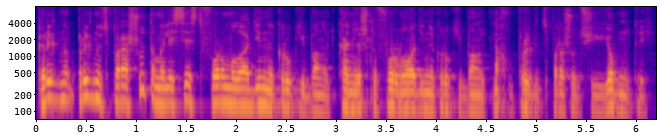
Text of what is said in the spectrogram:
Прыгну, прыгнуть с парашютом или сесть в Формулу-1 и круг ебануть? Конечно, Формулу-1 и круг ебануть. Нахуй прыгать с парашютом, еще ебнутый.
